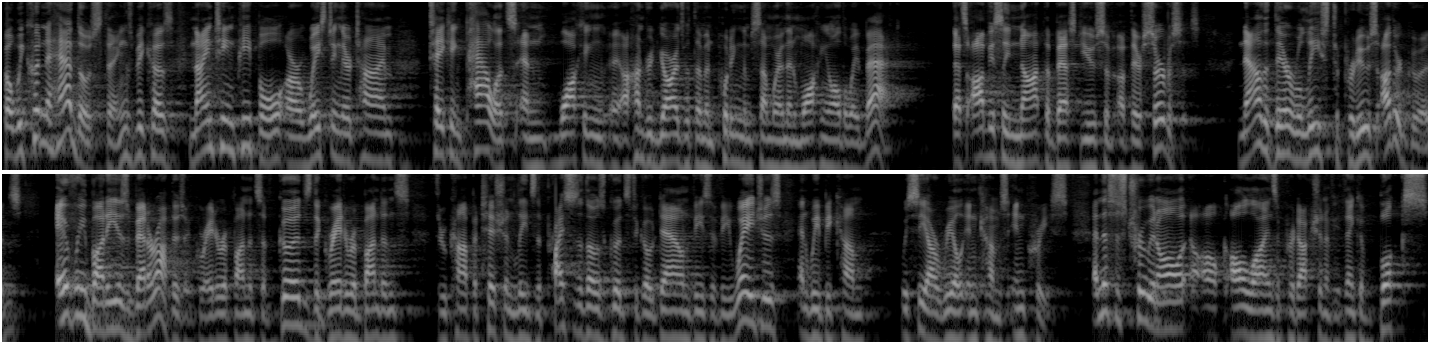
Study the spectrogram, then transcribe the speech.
But we couldn't have had those things because 19 people are wasting their time taking pallets and walking 100 yards with them and putting them somewhere and then walking all the way back. That's obviously not the best use of, of their services. Now that they're released to produce other goods, everybody is better off. There's a greater abundance of goods. The greater abundance through competition leads the prices of those goods to go down vis a vis wages, and we become we see our real incomes increase. And this is true in all, all, all, lines of production. If you think of books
